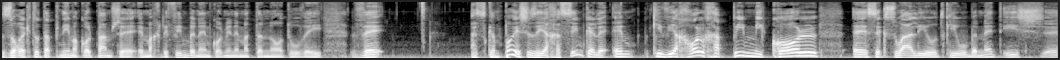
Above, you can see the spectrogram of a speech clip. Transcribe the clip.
זורקת אותה פנימה כל פעם שהם מחליפים ביניהם כל מיני מתנות, הוא והיא, ו... אז גם פה יש איזה יחסים כאלה, הם כביכול חפים מכל אה, סקסואליות, כי הוא באמת איש, אה,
